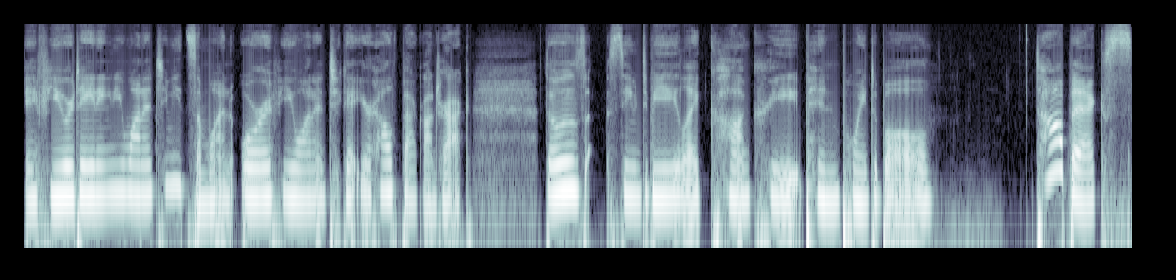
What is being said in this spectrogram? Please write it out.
if you were dating, you wanted to meet someone, or if you wanted to get your health back on track. Those seem to be like concrete, pinpointable topics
